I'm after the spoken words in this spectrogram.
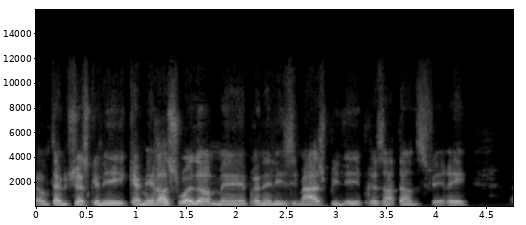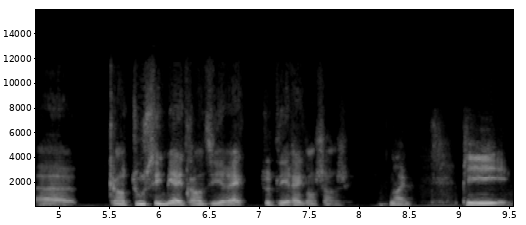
On était habitué à ce que les caméras soient là, mais prenaient les images puis les présentaient en différé. Euh, quand tout s'est mis à être en direct, toutes les règles ont changé. Puis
